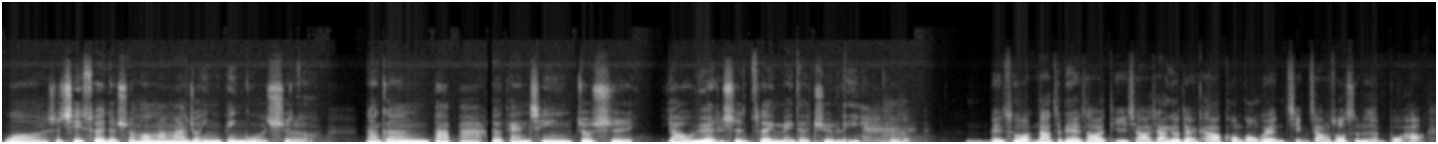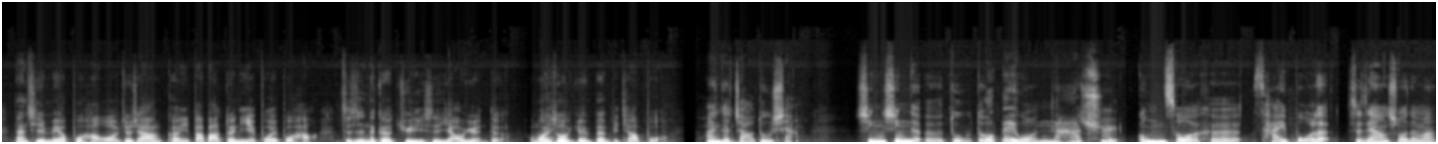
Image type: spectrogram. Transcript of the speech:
我十七岁的时候，妈妈就因病过世了。那跟爸爸的感情就是遥远是最美的距离。嗯，没错。那这边也稍微提一下，像有的人看到空宫会很紧张，说是不是很不好？但其实没有不好哦。就像可能你爸爸对你也不会不好，只是那个距离是遥远的。我们会说缘分比较薄。换个角度想。星星的额度都被我拿去工作和财帛了，是这样说的吗？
